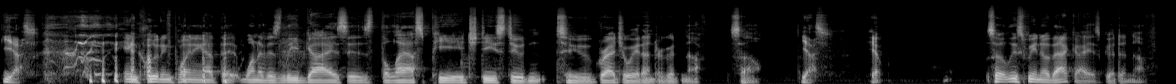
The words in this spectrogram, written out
Yes. Including pointing out that one of his lead guys is the last PhD student to graduate under Goodenough. So, yes. Yep. So at least we know that guy is good enough.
